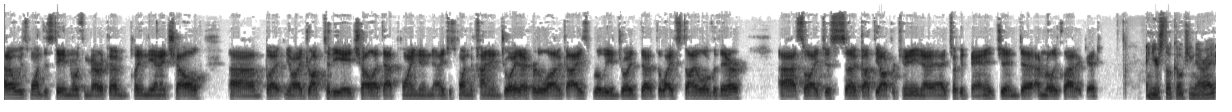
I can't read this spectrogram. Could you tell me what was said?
I always wanted to stay in North America and play in the NHL. Uh, but you know, I dropped to the AHL at that point, and I just wanted to kind of enjoy it. I heard a lot of guys really enjoyed the, the lifestyle over there, uh, so I just uh, got the opportunity and I, I took advantage, and uh, I'm really glad I did. And you're still coaching now, right?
